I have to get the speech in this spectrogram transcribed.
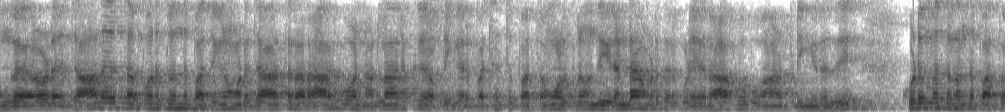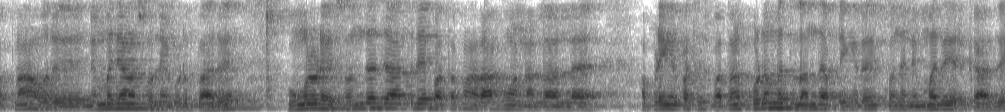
உங்களோட ஜாதகத்தை பொறுத்து வந்து பார்த்தீங்கன்னா உங்களோட ஜாதகத்தில் ராகுவம் நல்லா இருக்குது அப்படிங்கிற பட்சத்தை பார்த்தோம் உங்களுக்கு வந்து இரண்டாம் இடத்துல இருக்கக்கூடிய ராகு அப்படிங்கிறது குடும்பத்தில் வந்து பார்த்தோம்னா ஒரு நிம்மதியான சூழ்நிலை கொடுப்பாரு. உங்களுடைய சொந்த ஜாதத்திலே பார்த்தோம்னா ராகுவன் நல்லா இல்லை அப்படிங்கிற பட்சத்தை பார்த்தோம்னா குடும்பத்தில் வந்து அப்படிங்கிறது கொஞ்சம் நிம்மதி இருக்காது.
